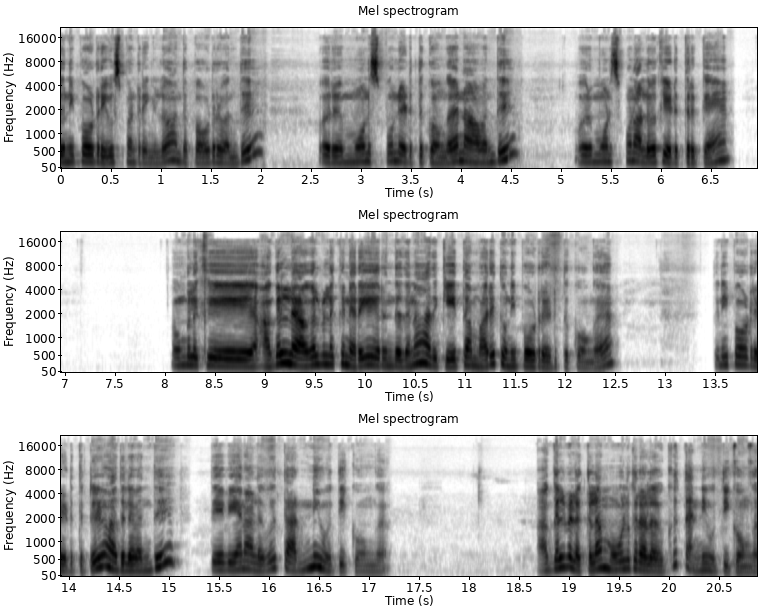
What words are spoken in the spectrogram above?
துணி பவுடர் யூஸ் பண்ணுறீங்களோ அந்த பவுடர் வந்து ஒரு மூணு ஸ்பூன் எடுத்துக்கோங்க. நான் வந்து ஒரு மூணு ஸ்பூன் அளவுக்கு எடுத்திருக்கேன். உங்களுக்கு அகல் அகல் விளக்கு நிறைய இருந்ததுன்னா அதுக்கேற்ற மாதிரி துணி பவுடர் எடுத்துக்கோங்க. துணி பவுடர் எடுத்துகிட்டு அதில் வந்து தேவையான அளவு தண்ணி ஊற்றிக்கோங்க அகல் விளக்கெல்லாம் மூழ்கிற அளவுக்கு தண்ணி ஊற்றிக்கோங்க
